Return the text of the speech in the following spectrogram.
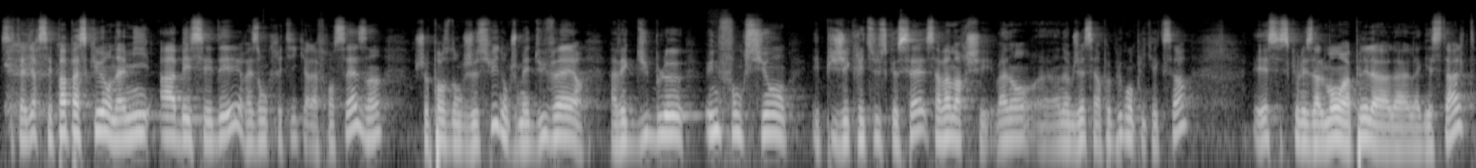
C'est-à-dire, c'est pas parce qu'on a mis A, B, C, D, raison critique à la française, hein, je pense donc je suis, donc je mets du vert avec du bleu, une fonction, et puis j'écris dessus ce que c'est, ça va marcher. Ben non, un objet, c'est un peu plus compliqué que ça. Et c'est ce que les Allemands ont appelé la Gestalt.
